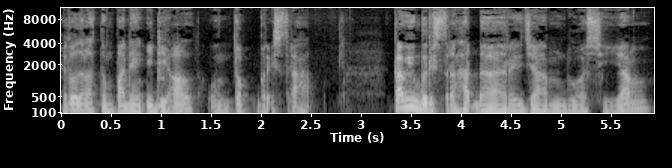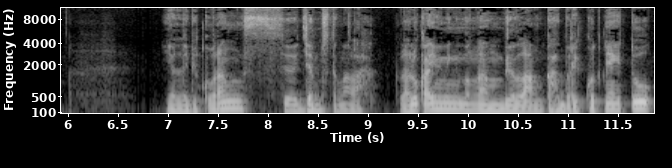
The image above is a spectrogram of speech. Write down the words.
itu adalah tempat yang ideal untuk beristirahat. Kami beristirahat dari jam 2 siang ya lebih kurang sejam setengah lah. Lalu kami mengambil langkah berikutnya itu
